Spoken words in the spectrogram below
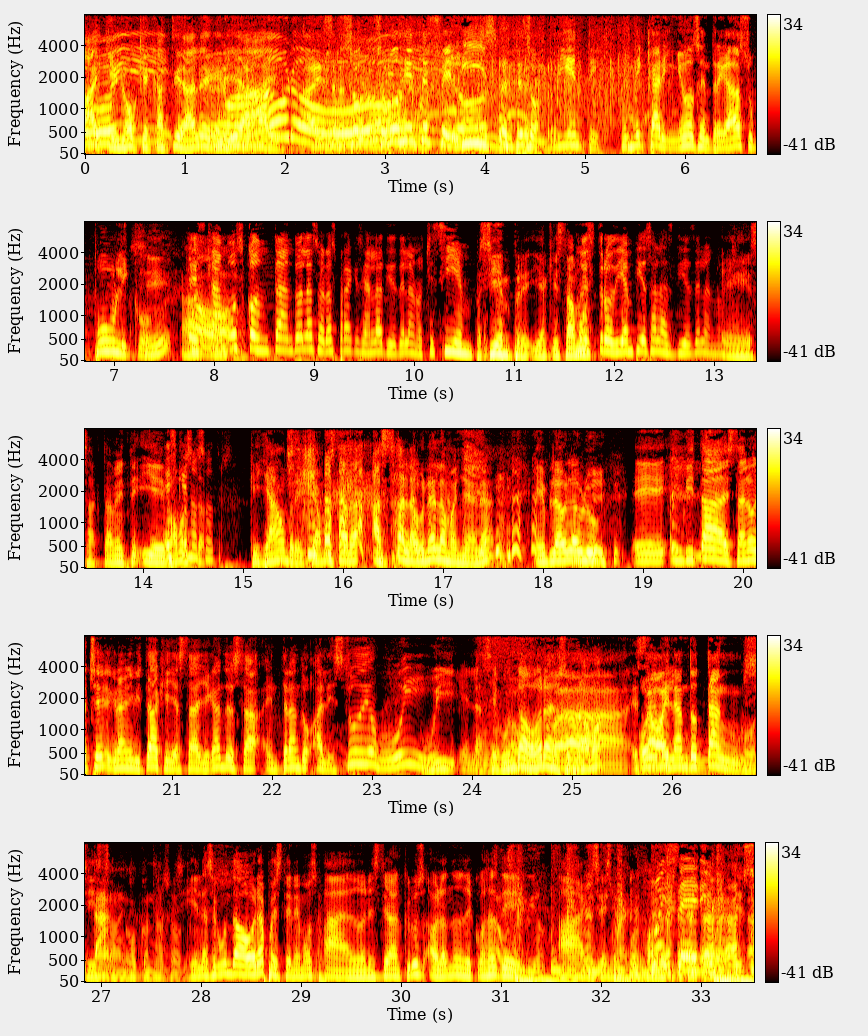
Ay, que no, qué cantidad de alegría. Ay. Ay, so- so- somos gente feliz, gente sonriente, gente cariñosa, entregada a su público. Sí. Ah, Estamos contando las horas para que sean las 10 de la noche siempre. Siempre, y aquí estamos. Nuestro día empieza a las 10 de la noche. Eh, exactamente. Y eh, Es vamos que a estar- nosotros. que ya, hombre, que vamos a estar a- hasta la una de la mañana en Bla Bla Blue. Eh, invitada esta noche, gran invitada que ya está llegando, está entrando al estudio. Uy. en la segunda hora de su programa. está Obviamente- bailando tango, Sí, está tango bailando con nosotros. sí. Y en la segunda hora, pues tenemos a don Esteban Cruz hablando de cosas de. Ay, señor, por favor. Muy serio. Es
